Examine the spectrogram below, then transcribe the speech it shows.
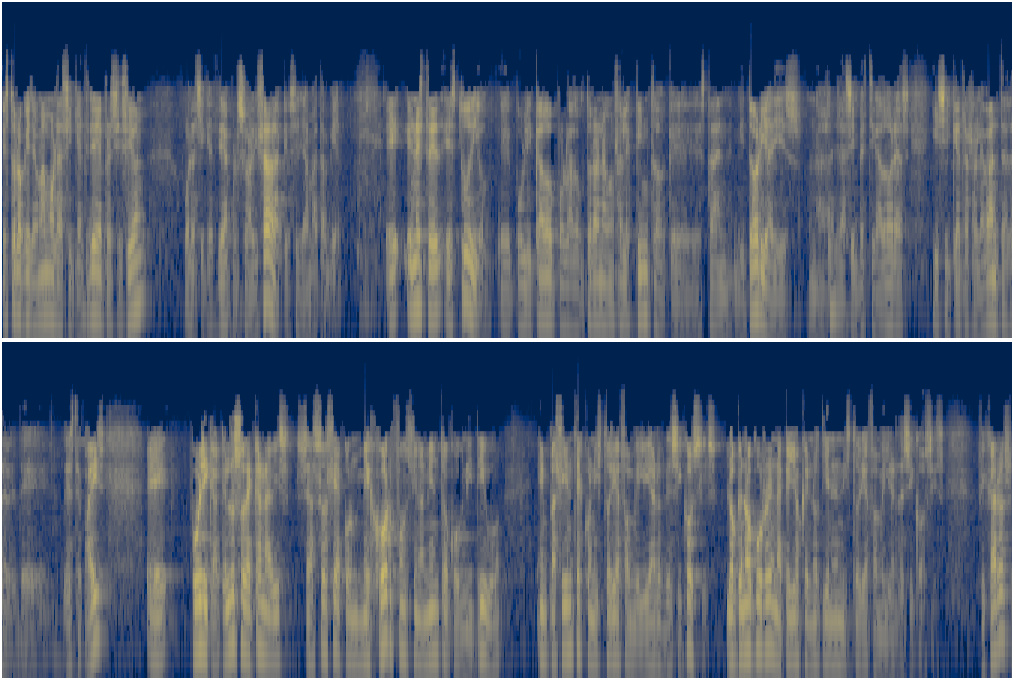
Esto es lo que llamamos la psiquiatría de precisión o la psiquiatría personalizada, que se llama también. Eh, en este estudio eh, publicado por la doctora Ana González Pinto, que está en Vitoria y es una de las investigadoras y psiquiatras relevantes de, este país, eh, publica que el uso de cannabis se asocia con mejor funcionamiento cognitivo en pacientes con historia familiar de psicosis, lo que no ocurre en aquellos que no tienen historia familiar de psicosis. Fijaros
